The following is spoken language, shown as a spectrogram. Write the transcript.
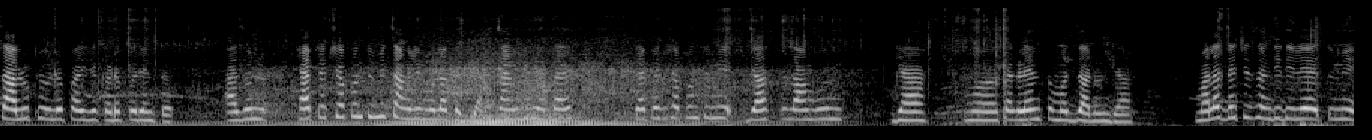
चालू ठेवलं पाहिजे कडेपर्यंत. अजून ह्यापेक्षा पण तुम्ही चांगली मुलाखत घ्या. चांगली घेताय. त्यापेक्षा पण तुम्ही जास्त लांबून घ्या. मग सगळ्यांचं मत जाणून घ्या. मला ज्याची संधी दिली आहे तुम्ही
